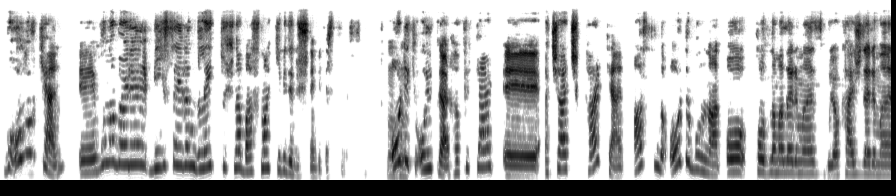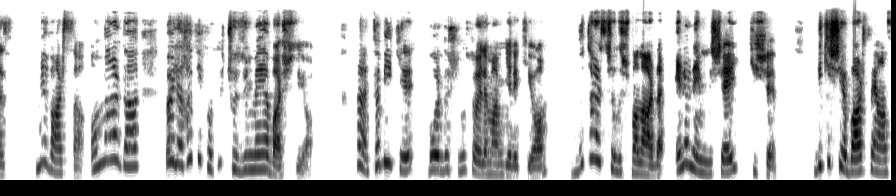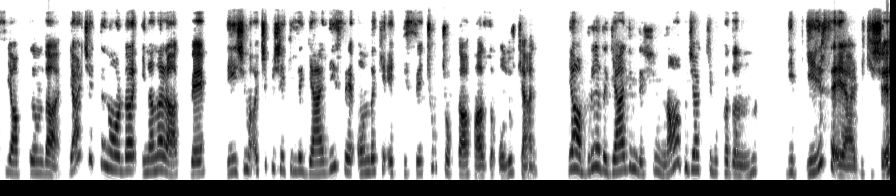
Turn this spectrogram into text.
Bu olurken e, bunu böyle bilgisayarın delete tuşuna basmak gibi de düşünebilirsiniz. Hı hı. Oradaki o yükler, hafifler e, açığa çıkarken aslında orada bulunan o kodlamalarımız, blokajlarımız ne varsa onlar da böyle hafif hafif çözülmeye başlıyor. Ha, tabii ki bu arada şunu söylemem gerekiyor. Bu tarz çalışmalarda en önemli şey kişi bir kişiye bar seansı yaptığımda gerçekten orada inanarak ve değişime açık bir şekilde geldiyse ondaki etkisi çok çok daha fazla olurken ya buraya da geldim de şimdi ne yapacak ki bu kadın deyip gelirse eğer bir kişi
